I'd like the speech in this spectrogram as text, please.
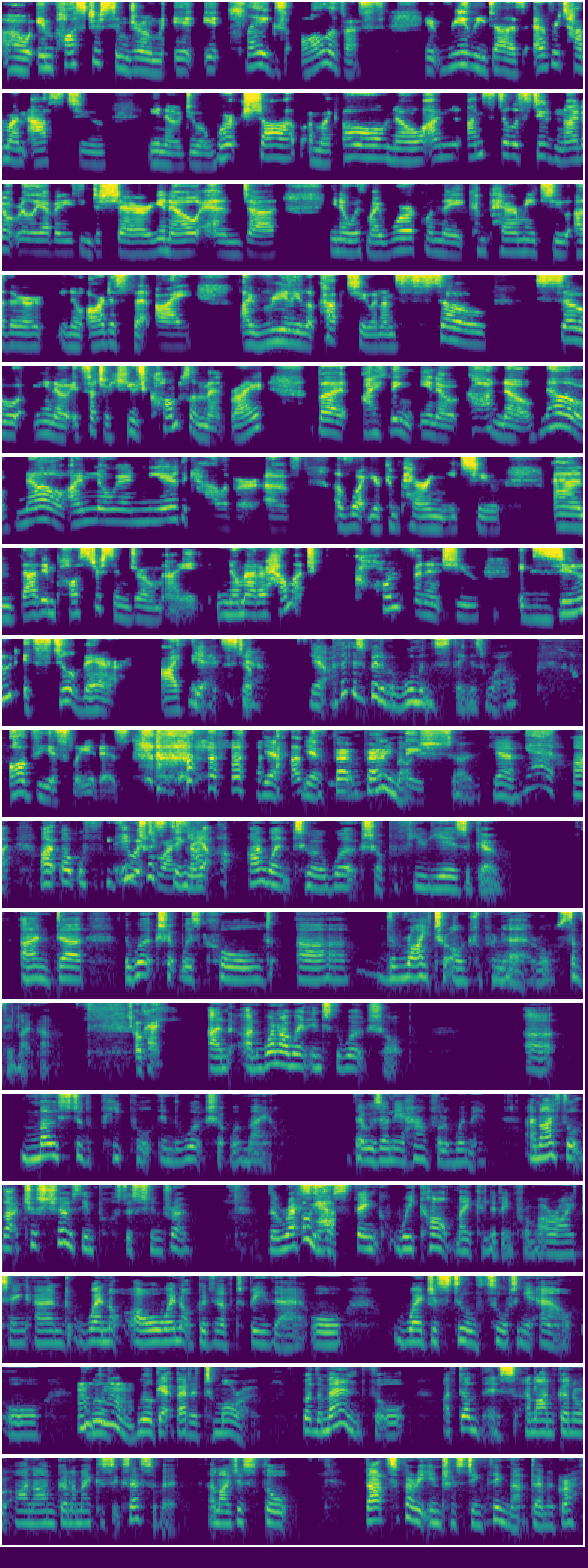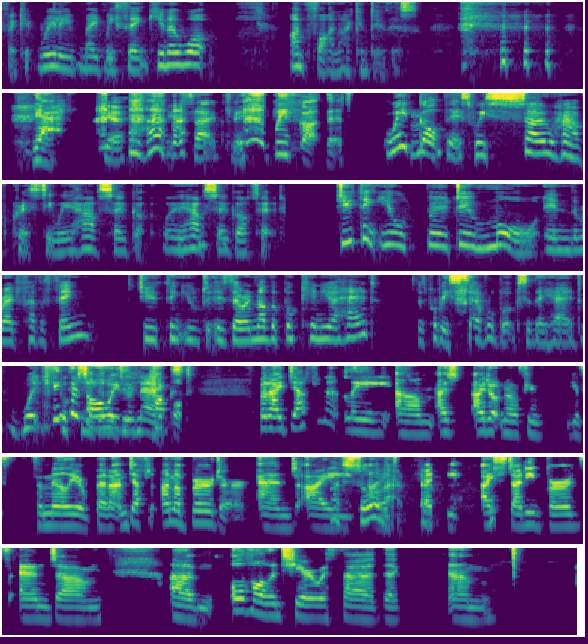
Oh, imposter syndrome, it, it plagues all of us. It really does. Every time I'm asked to, you know, do a workshop, I'm like, oh no, I'm I'm still a student. I don't really have anything to share, you know, and uh, you know, with my work, when they compare me to other, you know, artists that I I really look up to, and I'm so so you know it's such a huge compliment right? But i think you know god no no no i'm nowhere near the caliber of of what you're comparing me to. And that imposter syndrome i no matter how much confidence you exude it's still there. I think yeah, it's still yeah. yeah i think it's a bit of a woman's thing as well. Obviously it is. Yeah yeah very, very much so yeah. Yeah. I i oh, interestingly I, I went to a workshop a few years ago and uh, the workshop was called uh, the writer entrepreneur or something like that. Okay. And and when i went into the workshop uh, most of the people in the workshop were male. There was only a handful of women. And i thought that just shows the imposter syndrome. The rest oh, yeah. of us think we can't make a living from our writing and we're not or we're not good enough to be there or we're just still sorting it out or mm-hmm. we'll we'll get better tomorrow. But the men thought I've done this and I'm going to and I'm going to make a success of it. And I just thought that's a very interesting thing that demographic. It really made me think, you know what? I'm fine. I can do this. yeah. Yeah, exactly. We've got this. We've got this. We so have, Christy. We have so got. We have so got it. Do you think you'll do more in the Red Feather thing? Do you think you'll? Is there another book in your head? There's probably several books in the head. Which I think there's always a next? couple but I definitely, um, as I don't know if you, you're familiar, but I'm definitely I'm a birder, and I, I saw I that. I study birds, and um, um, all volunteer with uh, the um,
